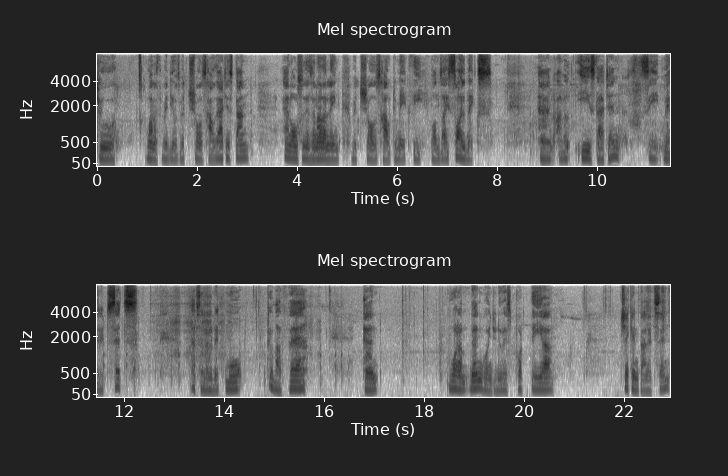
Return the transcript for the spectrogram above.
to one of the videos which shows how that is done and also there's another link which shows how to make the bonsai soil mix. And I will ease that in see where it sits. Perhaps a little bit more to about there. And what I'm then going to do is put the uh, chicken pellets in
